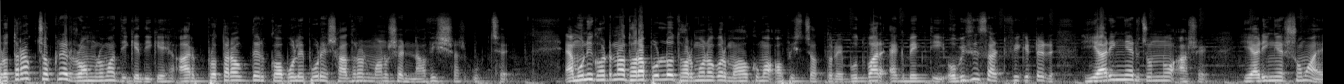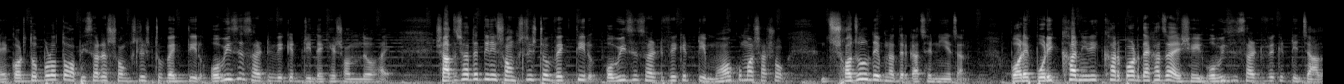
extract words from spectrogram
প্রতারক চক্রের রমরমা দিকে দিকে, আর প্রতারকদের কবলে পড়ে সাধারণ মানুষের নাভিশ্বাস উঠছে। এমনই ঘটনা ধরা পড়ল ধর্মনগর মহকুমা অফিস চত্বরে। বুধবার এক ব্যক্তি ওবিসি সার্টিফিকেটের হিয়ারিংয়ের জন্য আসে। হিয়ারিংয়ের সময় কর্তব্যরত অফিসারের সংশ্লিষ্ট ব্যক্তির ওবিসি সার্টিফিকেটটি দেখে সন্দেহ হয়। সাথে সাথে তিনি সংশ্লিষ্ট ব্যক্তির ওবিসি সার্টিফিকেটটি মহকুমা শাসক সজল দেবনাথের কাছে নিয়ে যান। পরে পরীক্ষা নিরীক্ষার পর দেখা যায় সেই ওবিসি সার্টিফিকেটটি জাল।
